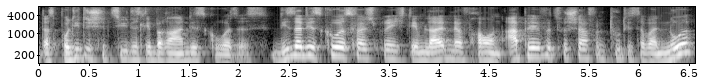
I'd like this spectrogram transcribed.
das politische Ziel des liberalen Diskurses. Dieser Diskurs verspricht, dem Leiden der Frauen Abhilfe zu schaffen, tut es aber nur,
